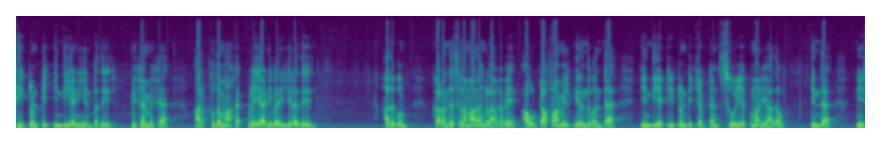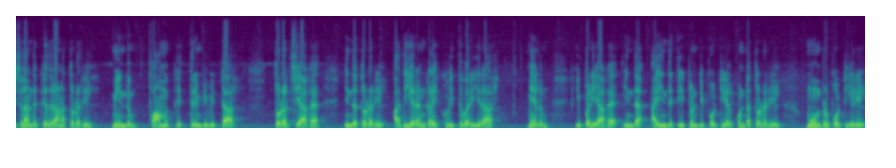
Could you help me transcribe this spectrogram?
டி டுவெண்ட்டி இந்திய அணி என்பது மிக மிக அற்புதமாக விளையாடி வருகிறது. அதுவும் கடந்த சில மாதங்களாகவே அவுட் ஆஃப் ஃபார்மில் இருந்து வந்த இந்திய T twenty captain Suryakumar Yadav இந்த நியூசிலாந்துக்கு எதிரான தொடரில் மீண்டும் ஃபார்முக்கு திரும்பிவிட்டார் தொடர்ச்சியாக இந்த தொடரில் அதிக ரன்களை குவித்து வருகிறார். மேலும் இப்படியாக இந்த ஐந்து டி டுவெண்டி போட்டிகள் கொண்ட தொடரில் மூன்று போட்டிகளில்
